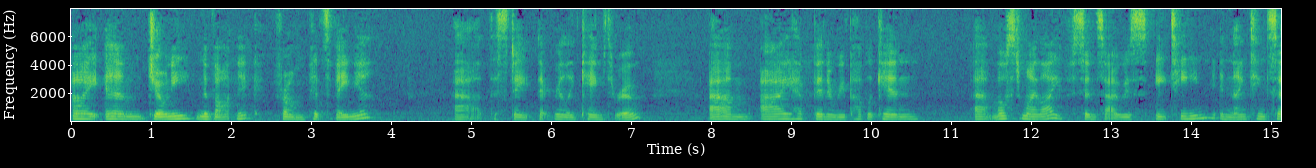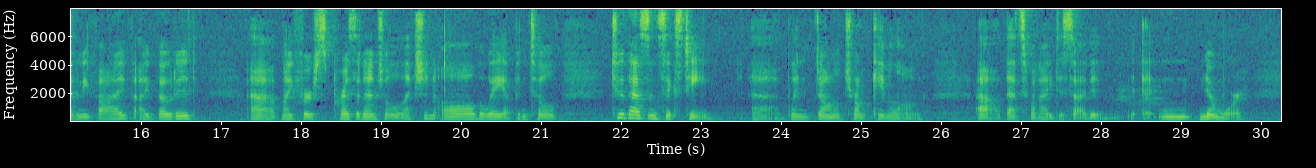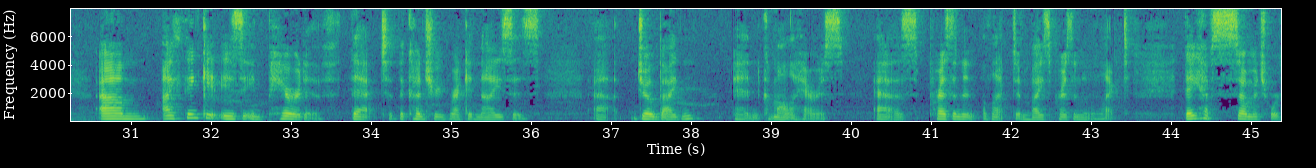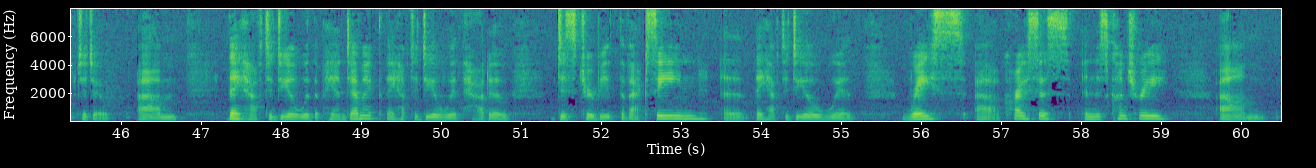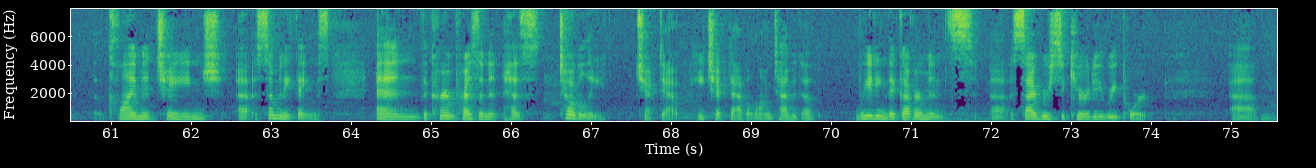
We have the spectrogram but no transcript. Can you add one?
I am Joni Novotnik from Pennsylvania, uh, the state that really came through. Um, I have been a Republican uh, most of my life since I was 18 in 1975. I voted uh, my first presidential election all the way up until 2016 uh, when Donald Trump came along. Uh, that's when I decided uh, no more. Um, I think it is imperative that the country recognizes uh, Joe Biden and Kamala Harris as president elect and vice president elect. They have so much work to do. Um, they have to deal with the pandemic, they have to deal with how to distribute the vaccine, uh, they have to deal with race uh, crisis in this country, um, climate change, uh, so many things. And the current president has totally checked out. He checked out a long time ago. Reading the government's uh, cybersecurity report um,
